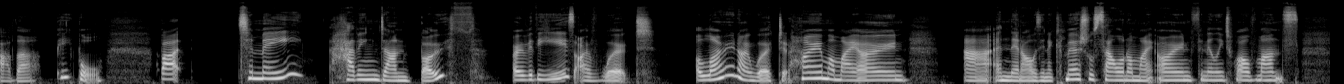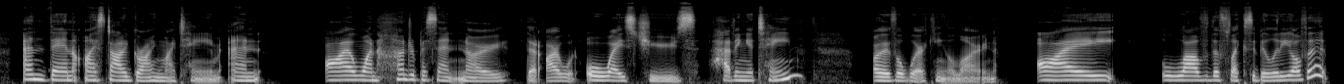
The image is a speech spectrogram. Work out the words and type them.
other people. But to me, having done both over the years, I've worked alone. I worked at home on my own. Uh, and then I was in a commercial salon on my own for nearly 12 months. And then I started growing my team. And I 100% know that I would always choose having a team over working alone. I love the flexibility of it.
